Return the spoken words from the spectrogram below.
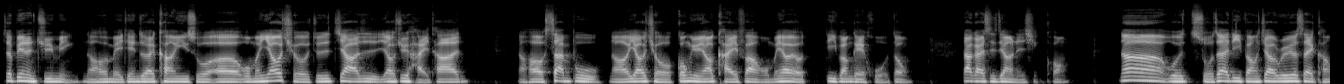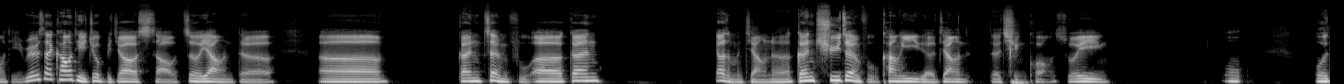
这边的居民，然后每天都在抗议说，呃，我们要求就是假日要去海滩，然后散步，然后要求公园要开放，我们要有地方可以活动，大概是这样的情况。那我所在的地方叫 Riverside County，Riverside County 就比较少这样的呃。跟政府呃，跟要怎么讲呢？跟区政府抗议的这样的情况，所以我我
